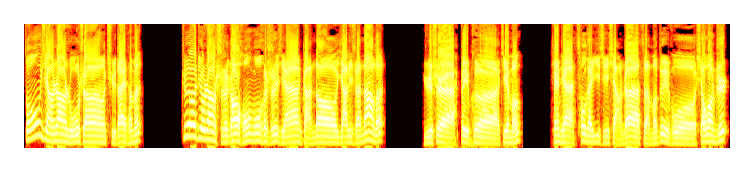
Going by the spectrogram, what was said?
总想让儒生取代他们，这就让史高、洪公和石显感到压力山大了。于是被迫结盟，天天凑在一起想着怎么对付萧望之。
